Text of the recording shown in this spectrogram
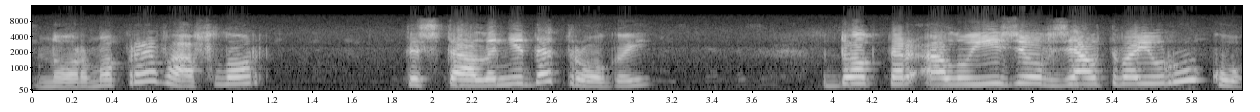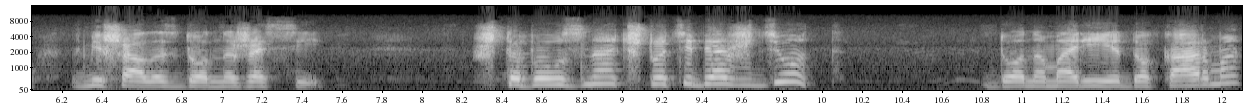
Норма права, Флор. Ты стала недотрогой. Доктор Алуизио взял твою руку, вмешалась Донна Жаси, чтобы узнать, что тебя ждет. Дона Мария до Карма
